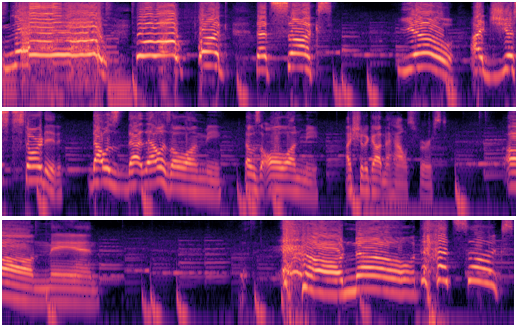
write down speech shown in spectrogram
No! Oh, fuck! That sucks! Yo! I just started. That was that that was all on me. That was all on me. I should have gotten a house first. Oh man. oh no! That sucks!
